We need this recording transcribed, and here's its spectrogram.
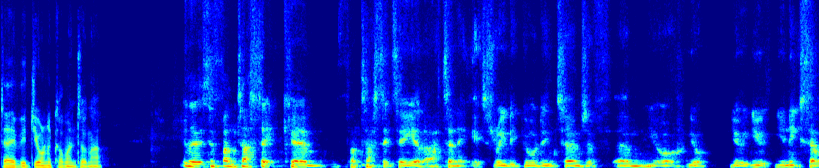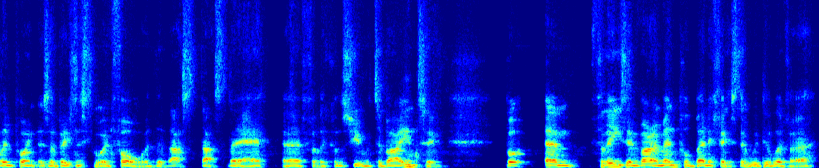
David, do you want to comment on that? You know, it's a fantastic, um, fantastic to hear that, and it, it's really good in terms of um, your your your unique selling point as a business going forward. That that's that's there uh, for the consumer to buy into. But um, for these environmental benefits that we deliver,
